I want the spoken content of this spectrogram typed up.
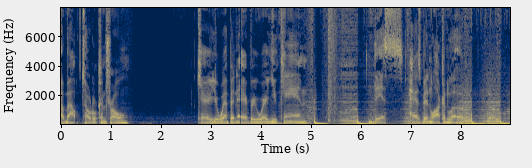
about total control. Carry your weapon everywhere you can. This has been Lock and Load.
